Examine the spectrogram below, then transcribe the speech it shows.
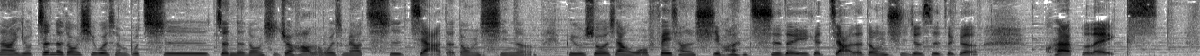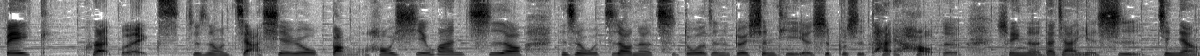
那有真的东西，为什么不吃真的东西就好了？为什么要吃假的东西呢？比如说，像我非常喜欢吃的一个假的东西，就是这个 crab legs，fake crab legs，就是这种假蟹肉棒，好喜欢吃哦。但是我知道那个吃多了，真的对身体也是不是太好的，所以呢，大家也是尽量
